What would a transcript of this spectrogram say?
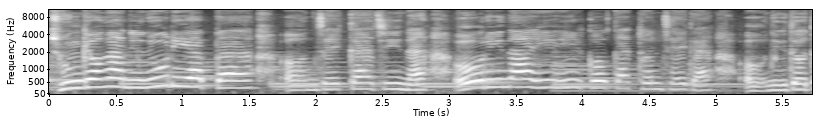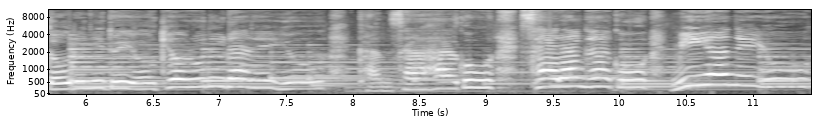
존경하는 우리 아빠, 언제까지나 어린아이일 것 같던 제가 어느덧 어른이 되어 결혼을 하네요. 감사하고, 사랑하고, 미안해요.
